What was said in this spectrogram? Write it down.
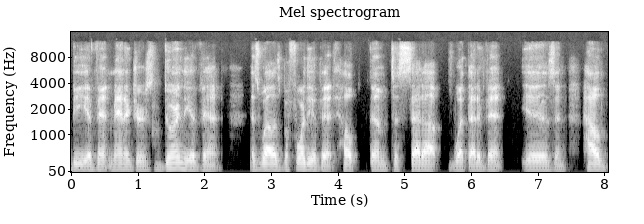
be event managers during the event as well as before the event help them to set up what that event is and how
